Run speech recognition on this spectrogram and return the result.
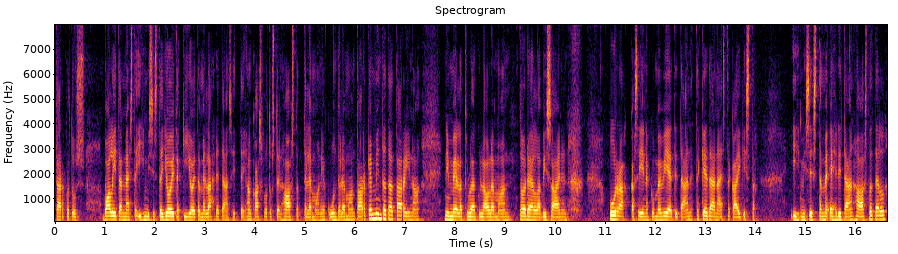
tarkoitus valita näistä ihmisistä joitakin, joita me lähdetään sitten ihan kasvotusten haastattelemaan ja kuuntelemaan tarkemmin tätä tarinaa, niin meillä tulee kyllä olemaan todella visainen urakka siinä, kun me mietitään, että ketä näistä kaikista ihmisistä me ehditään haastatella.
